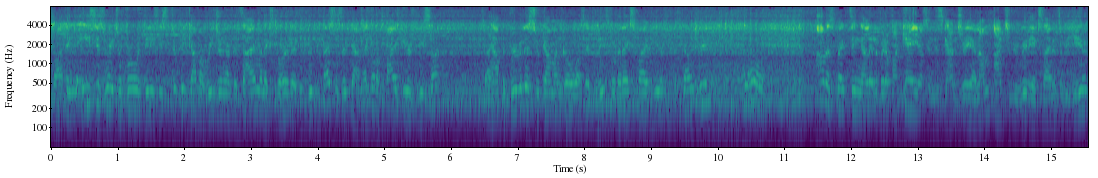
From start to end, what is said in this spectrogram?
So I think the easiest way to approach this is to pick up a region at a time and explore it the best as I can. I got a five years visa, so I have the privilege to come and go as I please for the next five years in this country. I'm expecting a little bit of a chaos in this country, and I'm actually really excited to be here.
